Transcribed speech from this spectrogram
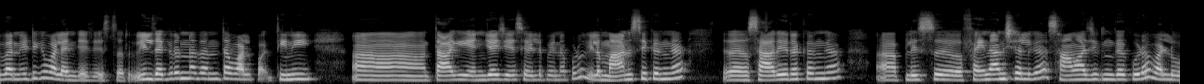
ఇవన్నిటికీ వాళ్ళు ఎంజాయ్ చేస్తారు. వీళ్ళ దగ్గర ఉన్నదంతా వాళ్ళు తిని తాగి ఎంజాయ్ చేసి వెళ్ళిపోయినప్పుడు వీళ్ళ మానసికంగా శారీరకంగా ప్లస్ ఫైనాన్షియల్గా సామాజికంగా కూడా వాళ్ళు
